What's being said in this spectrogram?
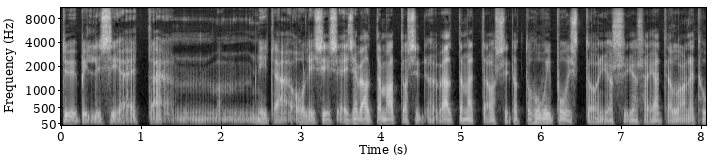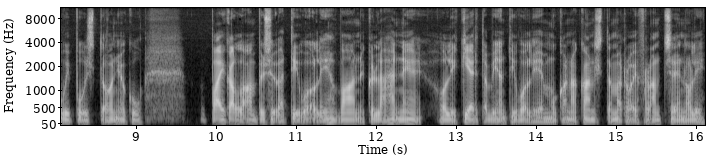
tyypillisiä, että mm, niitä oli siis, ei se välttämättä ole, välttämättä ole sidottu huvipuistoon, jos, jos ajatellaan, että huvipuisto on joku paikallaan pysyvä tivoli, vaan kyllähän ne oli kiertävien tivolien mukana kanssa. Tämä Roy Frantzen oli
